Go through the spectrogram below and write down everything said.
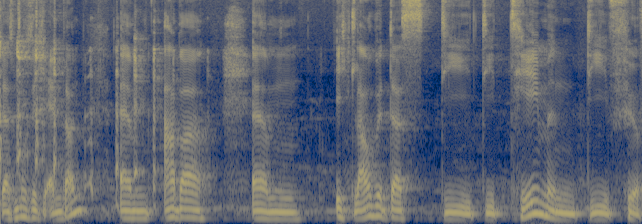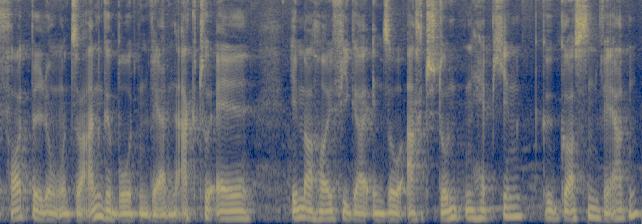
Das muss ich ändern. Ähm, aber ähm, ich glaube, dass die, die Themen, die für Fortbildung und so angeboten werden, aktuell immer häufiger in so acht Stunden Häppchen gegossen werden.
